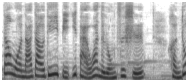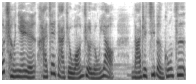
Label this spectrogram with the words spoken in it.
当我拿到第一笔一百万的融资时。”很多成年人还在打着王者荣耀，拿着基本工资，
